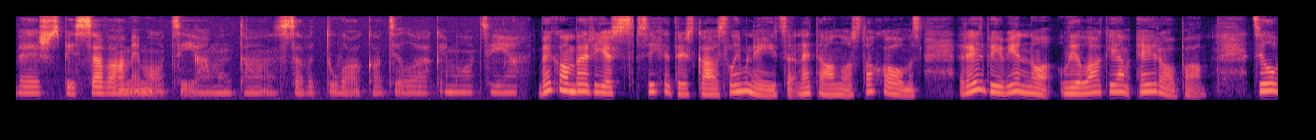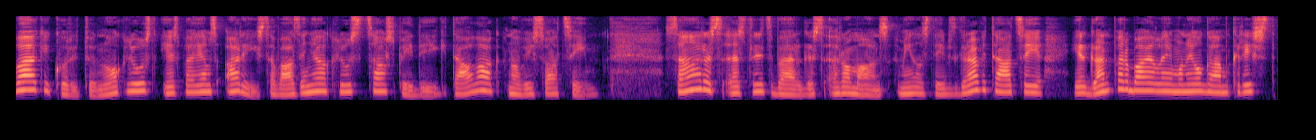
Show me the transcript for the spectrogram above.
vēršas pie savām emocijām un tā sava tuvākā cilvēka emocijām. Bekomberijas psihiatriskā slimnīca netālu no Stokholmas reiz bija viena no lielākajām Eiropā. Cilvēki, kuri tur nokļūst, iespējams arī savā ziņā kļūst caurspīdīgi tālāk no visu acīm. Sāras Stritsbergas romāns Mīlestības gravitācija ir gan par bailēm un ilgām krist,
